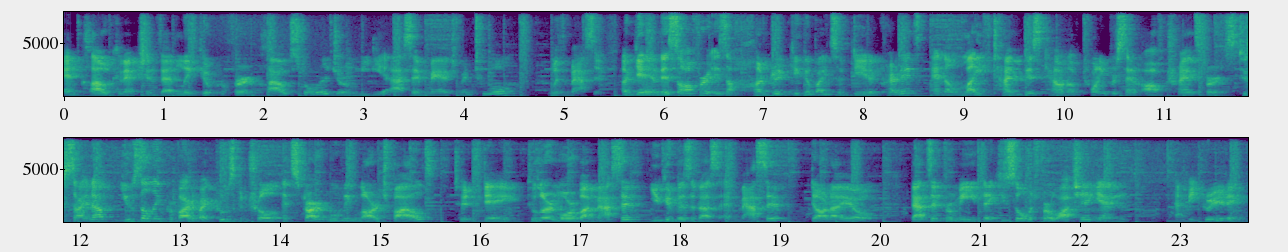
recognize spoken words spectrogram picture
and cloud connections that link your preferred cloud storage or media asset management tool with MASV. Again, this offer is 100 gigabytes of data credits and a lifetime discount of 20% off transfers. To sign up, use the link provided by Crews Control and start moving large files today. To learn more about MASV, you can visit us at massive.io. That's it for me. Thank you so much for watching and happy creating.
